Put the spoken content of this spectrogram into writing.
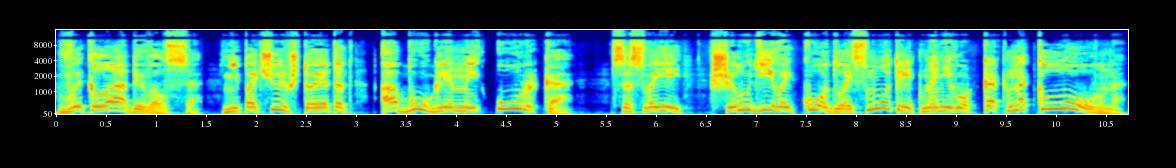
выкладывался, не почуяв, что этот обугленный урка со своей шелудивой кодлой смотрит на него, как на клоуна.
